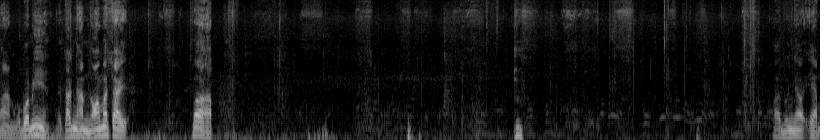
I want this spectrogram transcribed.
น้ำก็บ่มีต่ตักน้ำหนองมาใส่ ว่าครับพาเบิ่งแนวแอม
